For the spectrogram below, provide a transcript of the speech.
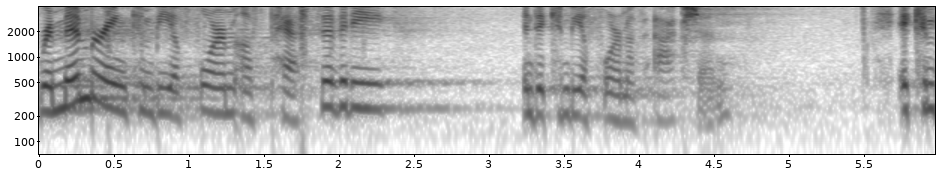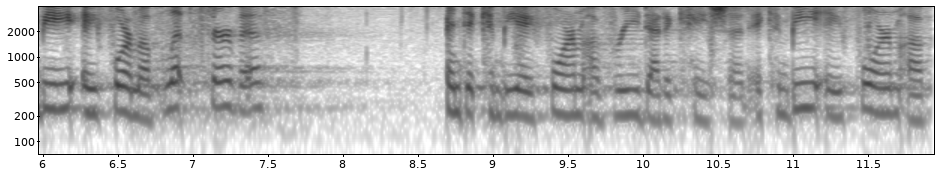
Remembering can be a form of passivity, and it can be a form of action. It can be a form of lip service, and it can be a form of rededication. It can be a form of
